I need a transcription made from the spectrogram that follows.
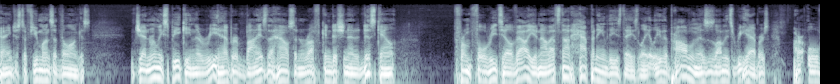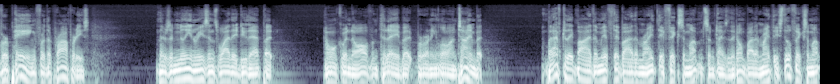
Okay, just a few months at the longest. Generally speaking, the rehabber buys the house in rough condition at a discount from full retail value. Now, that's not happening these days lately. The problem is, is a lot of these rehabbers are overpaying for the properties. There's a million reasons why they do that, but I won't go into all of them today, but we're running low on time. But but after they buy them, if they buy them right, they fix them up, and sometimes if they don't buy them right, they still fix them up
